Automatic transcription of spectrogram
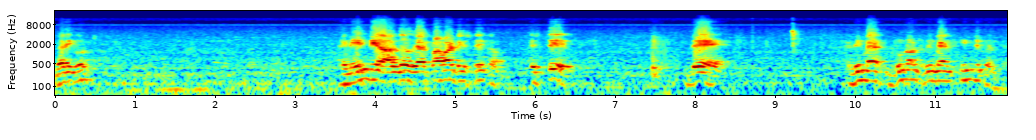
very good? In India, although their poverty is taken, still they remain, do not remain independent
